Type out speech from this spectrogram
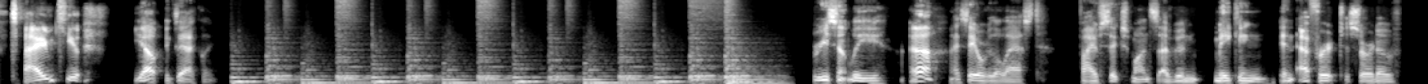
time cube. Yep, exactly. recently, uh, I say over the last five, six months, I've been making an effort to sort of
